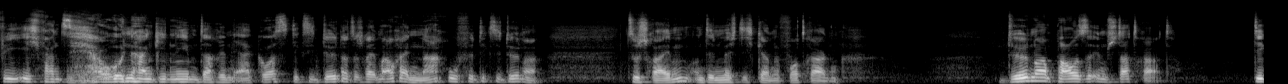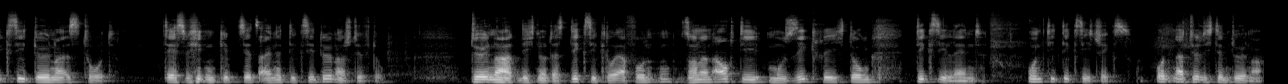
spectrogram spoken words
wie ich fand, sehr unangenehm darin ergoss, Dixie Döner zu schreiben, auch einen Nachruf für Dixie Döner zu schreiben. Und den möchte ich gerne vortragen. Dönerpause im Stadtrat. Dixie Döner ist tot. Deswegen gibt es jetzt eine Dixie Döner Stiftung. Döner hat nicht nur das Dixie-Klo erfunden, sondern auch die Musikrichtung Dixieland und die Dixie Chicks und natürlich den Döner.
